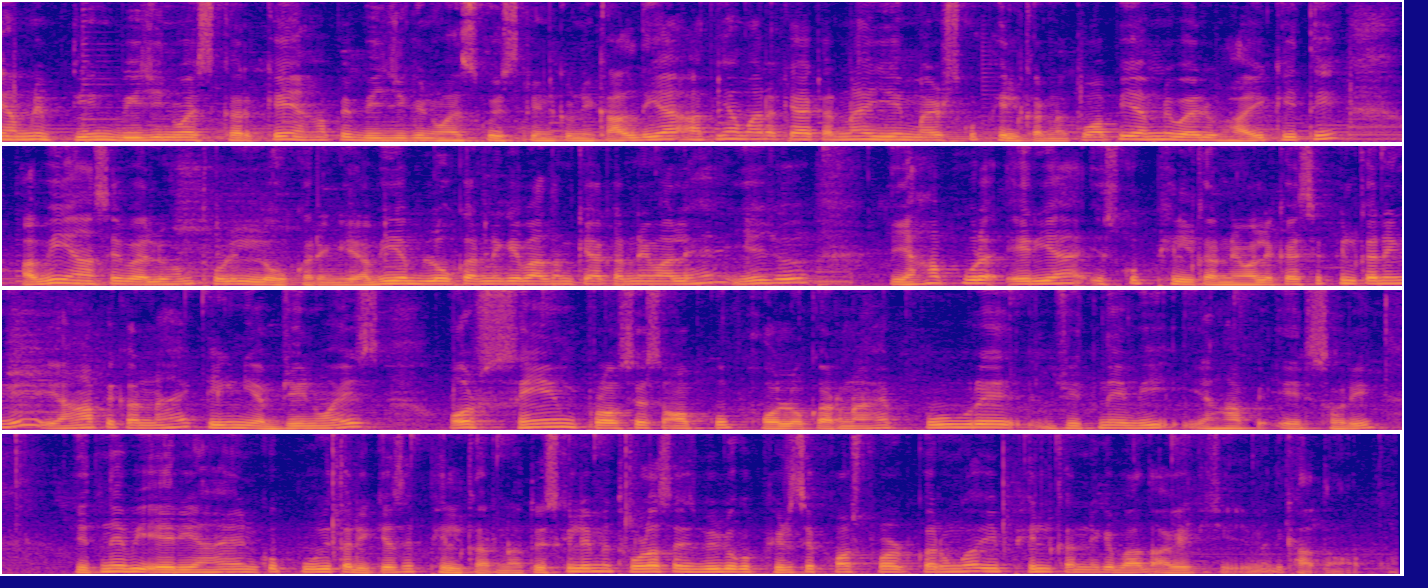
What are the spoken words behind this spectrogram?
पे हमने तीन बीजी नॉइस करके यहाँ पे बीजी की नॉइस को स्क्रीन को निकाल दिया। अभी हमारा क्या करना है? ये मैट्स को फिल करना। तो अभी हमने वैल्यू हाई की थी। अभी यहाँ से वैल्यू हम थोड़ी लो करेंगे। अभी अब लो करने के बाद हम क्या करने वाले हैं? ये जो यहाँ पूरा एरिया है, इसको फिल करने वाले। कैसे फिल करेंगे? यहाँ पे करना है क्लीन एफ़ जी नॉइस और सेम प्रोसेस आपको फॉलो करना है। पूरे जितने भी यहाँ पे सॉरी जितने भी एरिया हैं, इनको पूरी तरीके से फिल करना। तो इसके लिए मैं थोड़ा सा इस वीडियो को फिर से फास्ट फॉरवर्ड करूँगा। ये फिल करने के बाद आगे की चीज़ें मैं दिखाता हूँ आपको।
